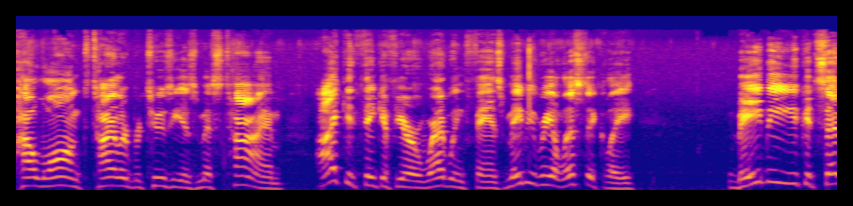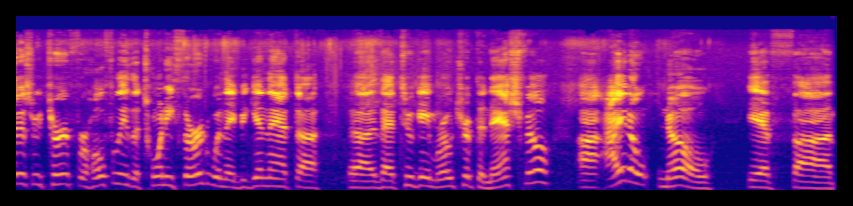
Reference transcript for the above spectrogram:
how long Tyler Bertuzzi has missed time, I can think if you're a Red Wing fans, maybe realistically, maybe you could set his return for hopefully the 23rd when they begin that uh, uh, that two game road trip to Nashville. Uh, I don't know if uh,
